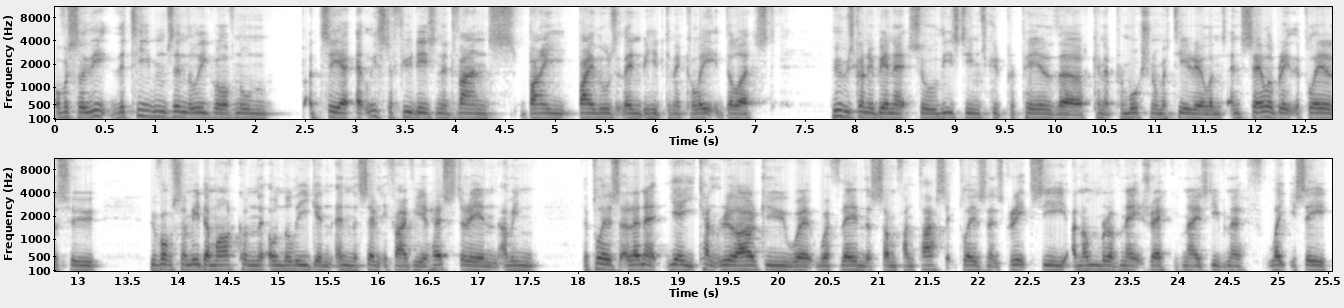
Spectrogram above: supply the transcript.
obviously the, the teams in the league will have known, I'd say at least a few days in advance by by those that the NBA had kind of collated the list who was going to be in it, so these teams could prepare their kind of promotional material and, and celebrate the players who who've obviously made a mark on the on the league in, in the 75 year history. And I mean, the players that are in it, yeah, you can't really argue with, with them. There's some fantastic players, and it's great to see a number of nets recognised, even if, like you say,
